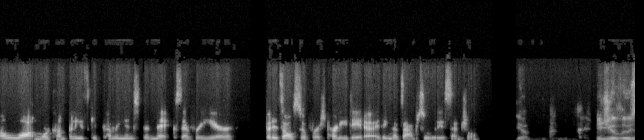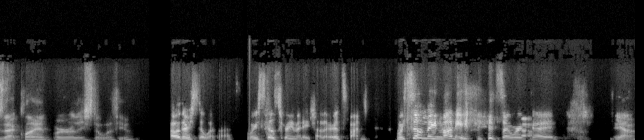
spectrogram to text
A lot more companies keep coming into the mix every year, but it's also first party data. I think that's absolutely essential. Yep. Did you lose that client or are they still with you? Oh, they're still with us. We still scream at each other. It's fun. We still made money. so we're good. Yeah.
